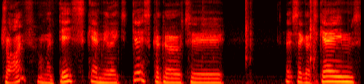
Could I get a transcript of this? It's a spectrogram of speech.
drive on my disk, emulated disk. I go to, let's say, go to games,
